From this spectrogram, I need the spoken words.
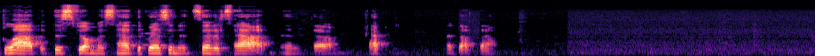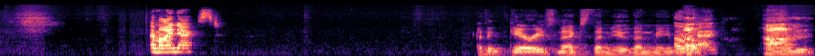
glad that this film has had the resonance that it's had. And um, about that Am I next? I think Gary's next, then you, then me. Okay. Um,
